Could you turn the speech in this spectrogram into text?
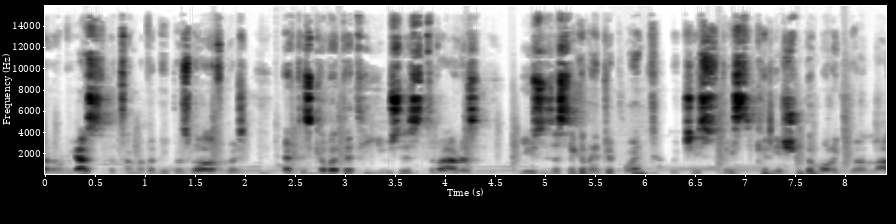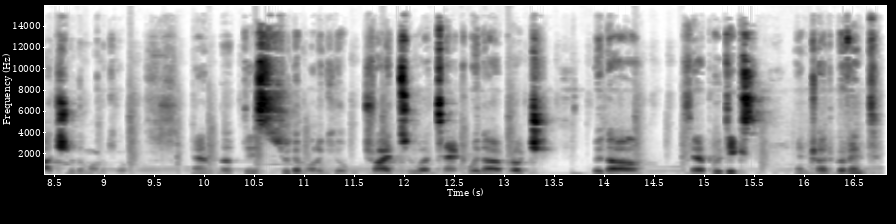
not only us, but some other people as well, of course, have discovered that he uses, the virus uses a second entry point, which is basically a sugar molecule, a large sugar molecule. And that this sugar molecule we try to attack with our approach, with our therapeutics, and try to prevent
